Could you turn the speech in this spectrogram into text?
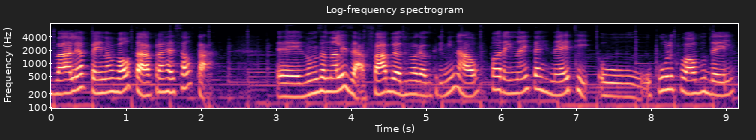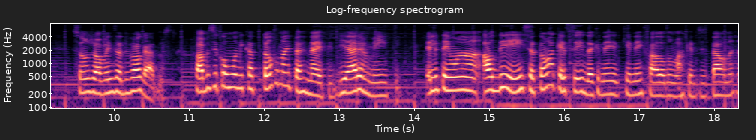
vale a pena voltar para ressaltar. É, vamos analisar. Fábio é advogado criminal, porém na internet o, o público-alvo dele são jovens advogados. Fábio se comunica tanto na internet diariamente, ele tem uma audiência tão aquecida, que nem, que nem fala no marketing digital, né?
